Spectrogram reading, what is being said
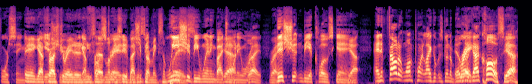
forcing. And he got frustrated, He got and he said, "Let me see frustrated. if I can start be- making some We should be winning by Yeah, 21. right, right. This shouldn't be a close game. Yeah. And it felt at one point like it was going to It break. got close, yeah, Yeah.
